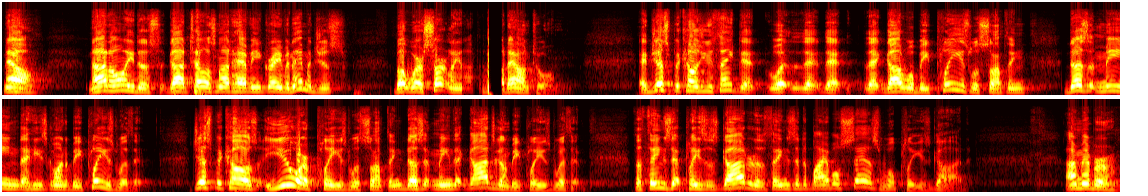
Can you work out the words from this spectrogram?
Now, not only does God tell us not to have any graven images, but we're certainly not to bow down to them. And just because you think that, that, that, that God will be pleased with something doesn't mean that He's going to be pleased with it. Just because you are pleased with something doesn't mean that God's going to be pleased with it. The things that pleases God are the things that the Bible says will please God. I remember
